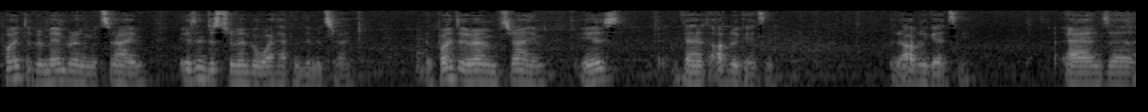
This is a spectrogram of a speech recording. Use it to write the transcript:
point of remembering Mitzrayim isn't just to remember what happened in Mitzrayim. The point of remembering Mitzrayim is that it obligates me. That it obligates me. And uh,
